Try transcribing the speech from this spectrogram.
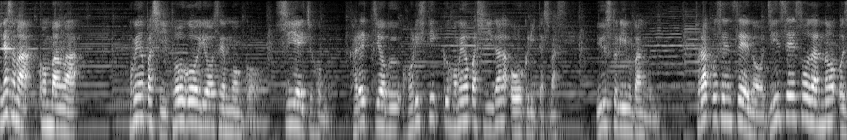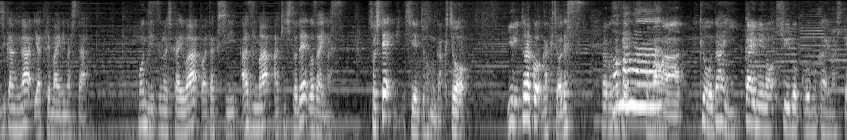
皆様こんばんは。ホメオパシー統合医療専門校 CH ホムカレッジオブホリスティックホメオパシーがお送りいたします。ユーストリーム番組トラコ先生の人生相談のお時間がやってまいりました。本日の司会は私東昭人でございます。そして CH ホム学長ゆいトラコ学長です。こんばんは今日第1回目の収録を迎えまして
